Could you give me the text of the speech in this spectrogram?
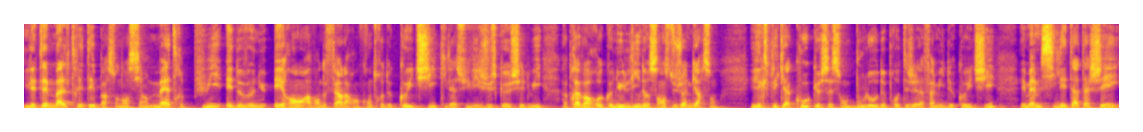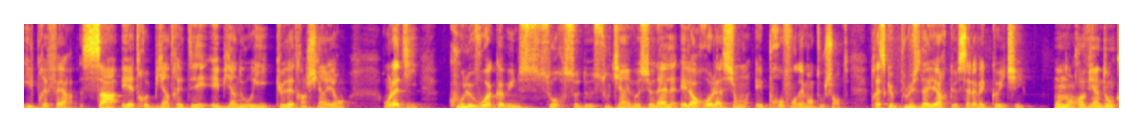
Il était maltraité par son ancien maître, puis est devenu errant avant de faire la rencontre de Koichi qui l'a suivi jusque chez lui après avoir reconnu l'innocence du jeune garçon. Il explique à Ku que c'est son boulot de protéger la famille de Koichi, et même s'il est attaché, il préfère ça et être bien traité et bien nourri que d'être un chien errant. On l'a dit, Ku le voit comme une source de soutien émotionnel et leur relation est profondément touchante, presque plus d'ailleurs que celle avec Koichi. On en revient donc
